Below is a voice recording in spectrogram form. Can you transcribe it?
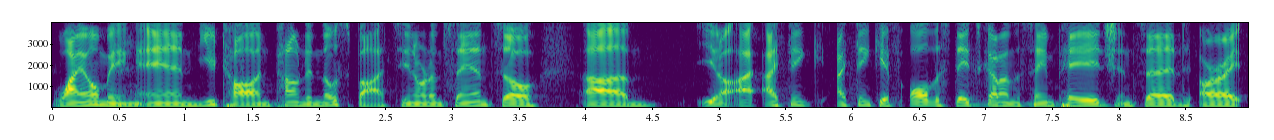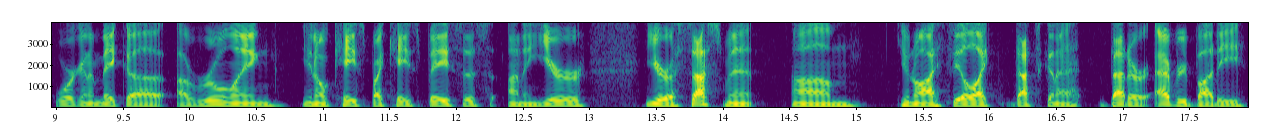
Wyoming and Utah and pounding those spots. You know what I'm saying? So, um, you know, I, I, think I think if all the states got on the same page and said, "All right, we're going to make a, a ruling, you know, case by case basis on a year year assessment," um, you know, I feel like that's going to better everybody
